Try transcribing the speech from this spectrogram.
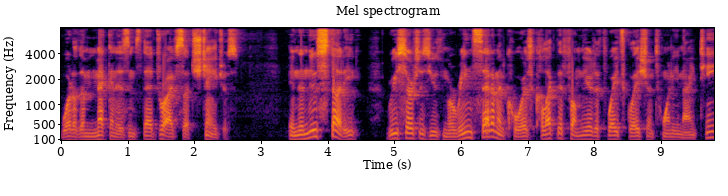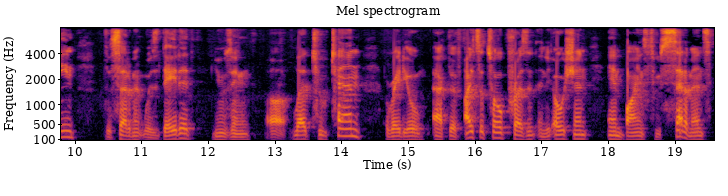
what are the mechanisms that drive such changes. In the new study, researchers used marine sediment cores collected from near the Thwaites Glacier in 2019. The sediment was dated using uh, lead 210, a radioactive isotope present in the ocean, and binds to sediments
